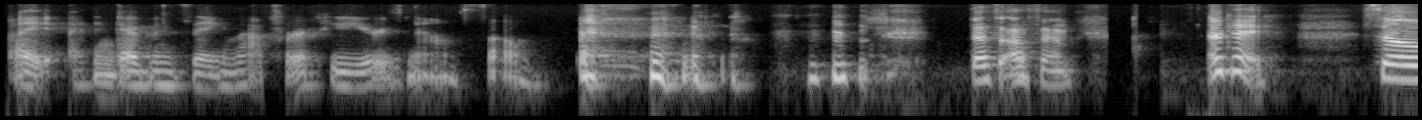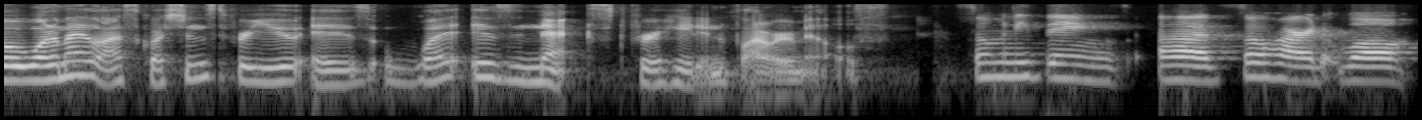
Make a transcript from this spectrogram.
I, I think I've been saying that for a few years now. So that's awesome. Okay, so one of my last questions for you is what is next for Hayden Flour Mills? So many things. Uh, it's so hard. Well,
